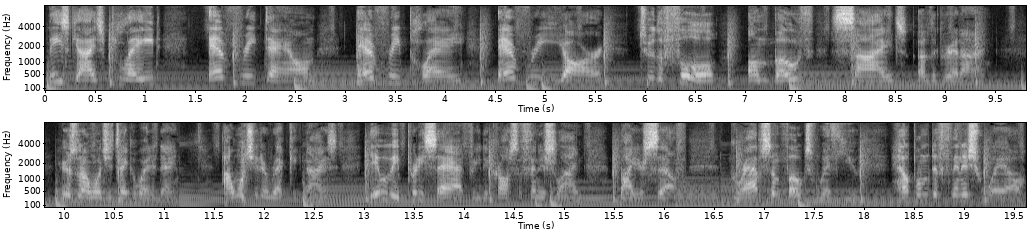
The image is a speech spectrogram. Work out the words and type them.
These guys played every down, every play, every yard to the full on both sides of the gridiron. Here's what I want you to take away today. I want you to recognize it would be pretty sad for you to cross the finish line by yourself. Grab some folks with you, help them to finish well,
